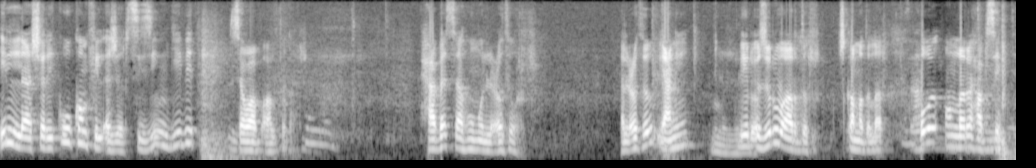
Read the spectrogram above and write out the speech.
illa şerikukum fil ecr sizin gibi sevap aldılar habesahumul uzur el uzur yani bir özürü vardır çıkamadılar o onları hapsetti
